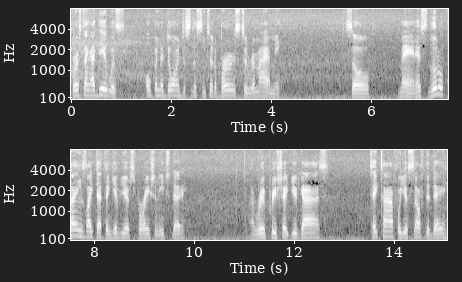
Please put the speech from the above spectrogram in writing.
First thing I did was open the door and just listen to the birds to remind me. So, man, it's little things like that that give you inspiration each day. I really appreciate you guys. Take time for yourself today.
